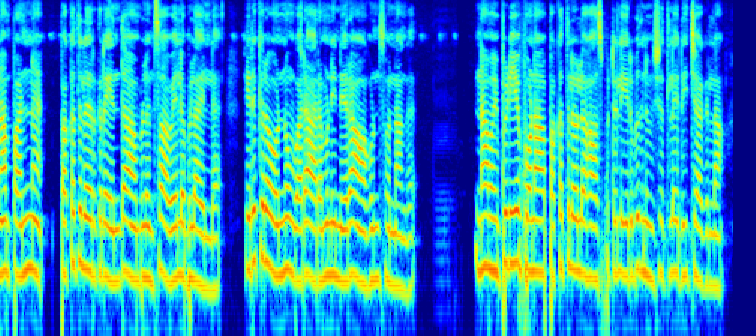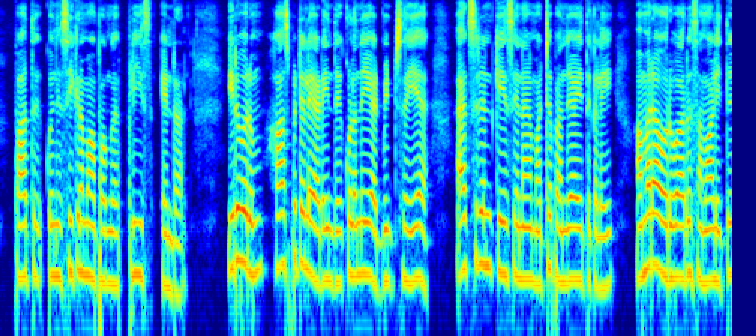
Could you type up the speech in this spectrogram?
நான் பண்ணேன். பக்கத்தில் இருக்கிற எந்த ஆம்புலன்ஸும் அவைலபிளாக இல்லை. இருக்கிற ஒன்றும் வர அரை மணி நேரம் ஆகும்னு சொன்னாங்க. நாம் இப்படியே போனால் பக்கத்தில் உள்ள ஹாஸ்பிட்டல் இருபது நிமிஷத்தில் ரீச் ஆகிடலாம். பார்த்து கொஞ்சம் சீக்கிரமாக போங்க ப்ளீஸ் என்றாள். இருவரும் ஹாஸ்பிட்டலை அடைந்து குழந்தையை அட்மிட் செய்ய ஆக்சிடென்ட் கேஸ் என மற்ற பஞ்சாயத்துக்களை அமரா ஒருவாறு சமாளித்து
